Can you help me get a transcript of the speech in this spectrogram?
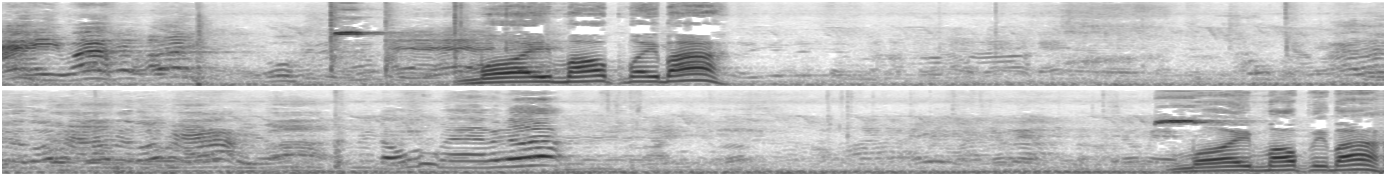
Mười ba hay mười một mười ba. Mười một mười ba.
